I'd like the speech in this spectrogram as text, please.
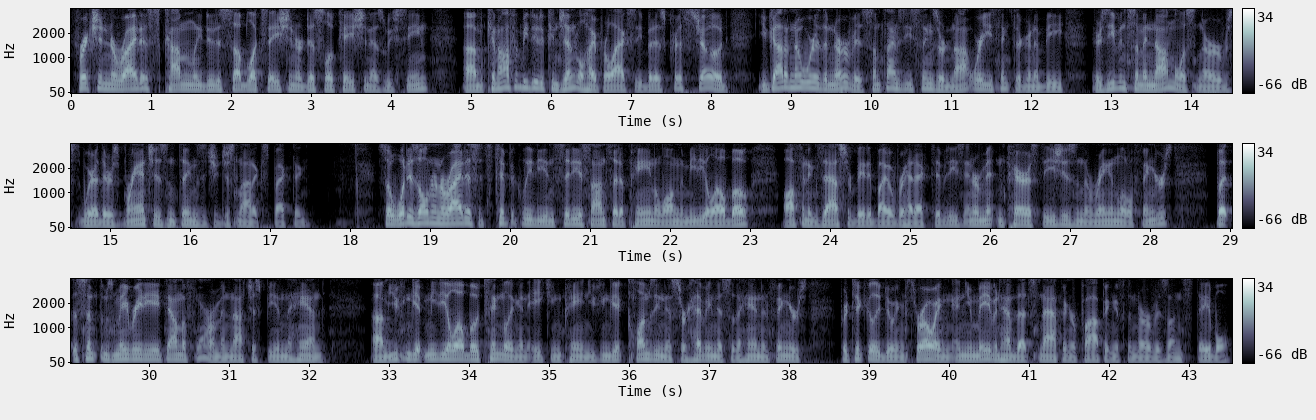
Friction neuritis, commonly due to subluxation or dislocation, as we've seen, um, can often be due to congenital hyperlaxity. But as Chris showed, you got to know where the nerve is. Sometimes these things are not where you think they're going to be. There's even some anomalous nerves where there's branches and things that you're just not expecting. So, what is ulnar neuritis? It's typically the insidious onset of pain along the medial elbow, often exacerbated by overhead activities, intermittent paresthesias in the ring and little fingers, but the symptoms may radiate down the forearm and not just be in the hand. Um, you can get medial elbow tingling and aching pain. You can get clumsiness or heaviness of the hand and fingers particularly doing throwing, and you may even have that snapping or popping if the nerve is unstable.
